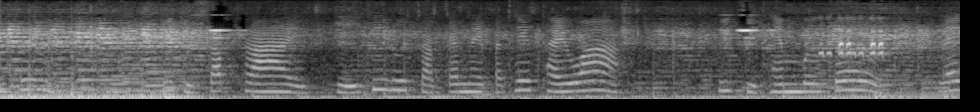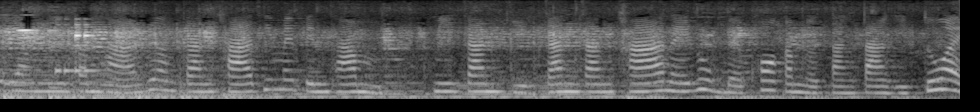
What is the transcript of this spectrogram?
ำกุ้งวิกฤตซับพลายหรือที่รู้จักกันในประเทศไทยว่า วิกฤตแฮมเบอร์เกอร์ และยังมีปัญหาเรื่องการค้าที่ไม่เป็นธรรม มีการกีดกันการค้าในรูปแบบข้อกำหนดต่างๆ อีกด้วย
